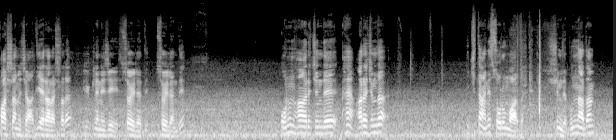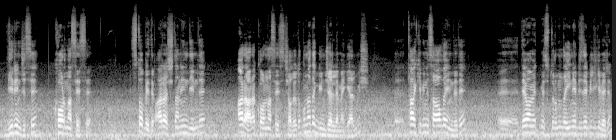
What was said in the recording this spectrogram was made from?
başlanacağı, diğer araçlara yükleneceği söyledi, söylendi. Onun haricinde he, aracımda iki tane sorun vardı. Şimdi bunlardan birincisi korna sesi. Stop edip araçtan indiğimde ara ara korna sesi çalıyordu. Buna da güncelleme gelmiş. Ee, takibini sağlayın dedi. Ee, devam etmesi durumunda yine bize bilgi verin.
